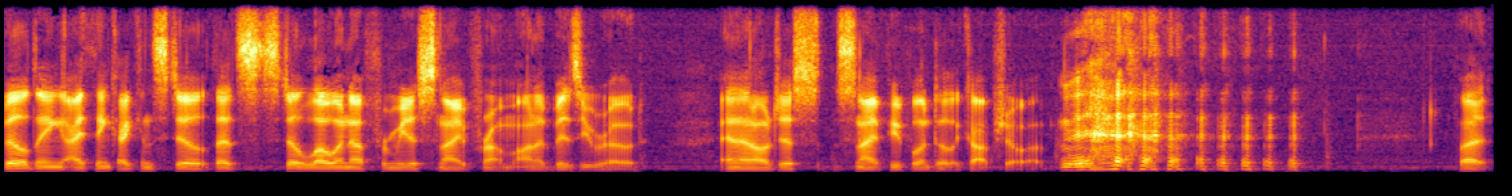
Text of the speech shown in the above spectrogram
building I think I can still that's still low enough for me to snipe from on a busy road. And then I'll just snipe people until the cops show up. But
